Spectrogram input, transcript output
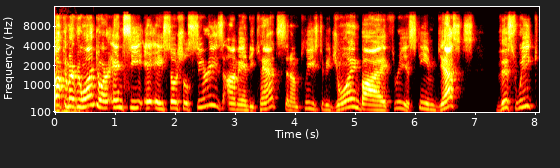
Welcome, everyone, to our NCAA social series. I'm Andy Katz, and I'm pleased to be joined by three esteemed guests. This week,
